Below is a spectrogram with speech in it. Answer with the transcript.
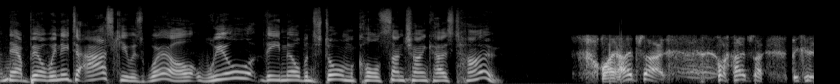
Now, Bill, we need to ask you as well will the Melbourne Storm call Sunshine Coast home? I hope so. I hope so because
